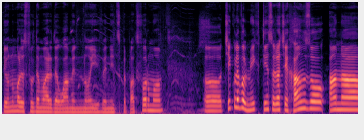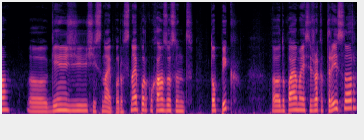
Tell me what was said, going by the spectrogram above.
e un număr destul de mare de oameni noi veniți pe platformă. Uh, cei cu level mic tind să joace Hanzo, Ana, uh, Genji și Sniper. Sniper cu Hanzo sunt top pick. Uh, după aia mai se joacă Tracer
